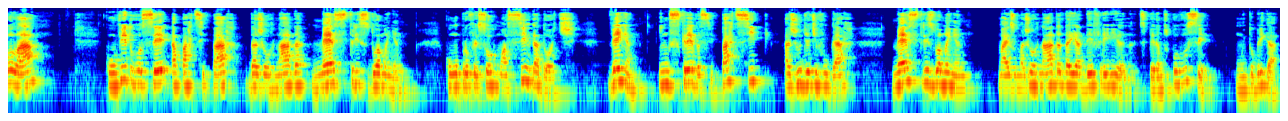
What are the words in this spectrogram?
Olá, convido você a participar da jornada Mestres do Amanhã, com o professor Moacir Gadotti. Venha, inscreva-se, participe, ajude a divulgar Mestres do Amanhã, mais uma jornada da IAD Freiriana. Esperamos por você. Muito obrigada.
